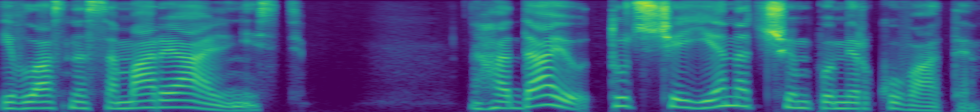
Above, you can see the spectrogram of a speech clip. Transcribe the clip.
і, власне, сама реальність. Гадаю, тут ще є над чим поміркувати.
